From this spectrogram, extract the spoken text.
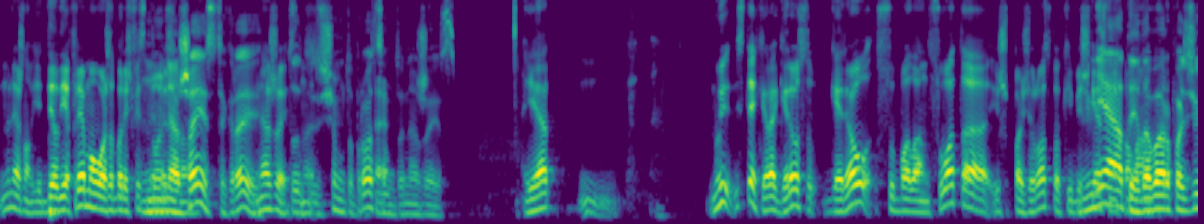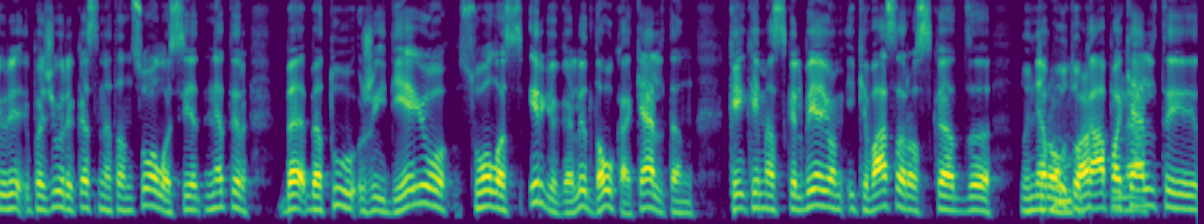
nu, nežinau, dėl Jefremovo aš dabar iš vis Nu, nežinau. nežais, tikrai. Nežais, Tu- nu. Šimtų procentų nežais. Jie, nu, vis tiek yra geriau, su- geriau subalansuota iš pažiūros kokybiškesnė. Ne, tai komanda. dabar pažiūri, pažiūri, kas net ant suolos. Jie net ir be, be tų žaidėjų suolos irgi gali daug ką kelti. Ten, kai, kai mes kalbėjom iki vasaros, kad nu, nebūtų Trumpa, ką ne. pakelti, tai,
